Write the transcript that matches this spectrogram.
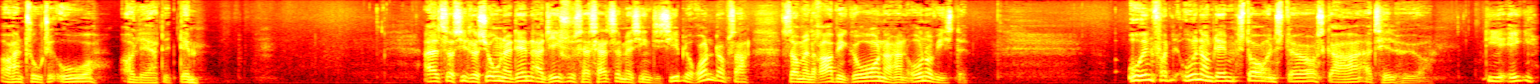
og han tog til ord og lærte dem. Altså situationen er den, at Jesus har sat sig med sine disciple rundt om sig, som en rabbi gjorde, når han underviste. Uden for, udenom dem står en større skare af tilhører. De er ikke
